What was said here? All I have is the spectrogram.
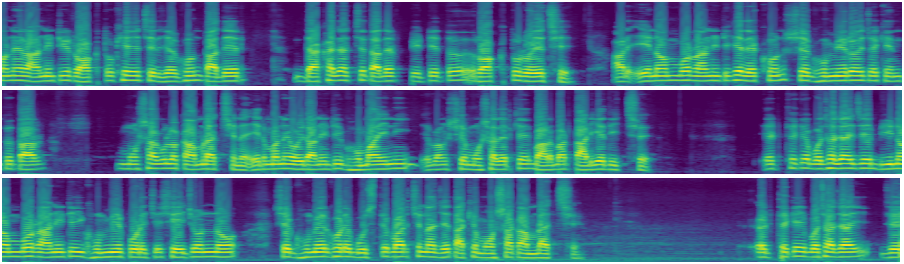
মানে রানীটির রক্ত খেয়েছে। যখন তাদের দেখা যাচ্ছে তাদের পেটে তো রক্ত রয়েছে। আর এ নম্বর রানীটিকে দেখুন, সে ঘুমিয়ে রয়েছে কিন্তু তার মশাগুলো কামড়াচ্ছে না। এর মানে ওই রানীটি ঘুমায়নি এবং সে মশাদেরকে বারবার তাড়িয়ে দিচ্ছে। এর থেকে বোঝা যায় যে বি নম্বর রানীটি ঘুমিয়ে পড়েছে, সেই জন্য সে ঘুমের ঘোরে বুঝতে পারছে না যে তাকে মশা কামড়াচ্ছে। এর থেকেই বোঝা যায় যে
